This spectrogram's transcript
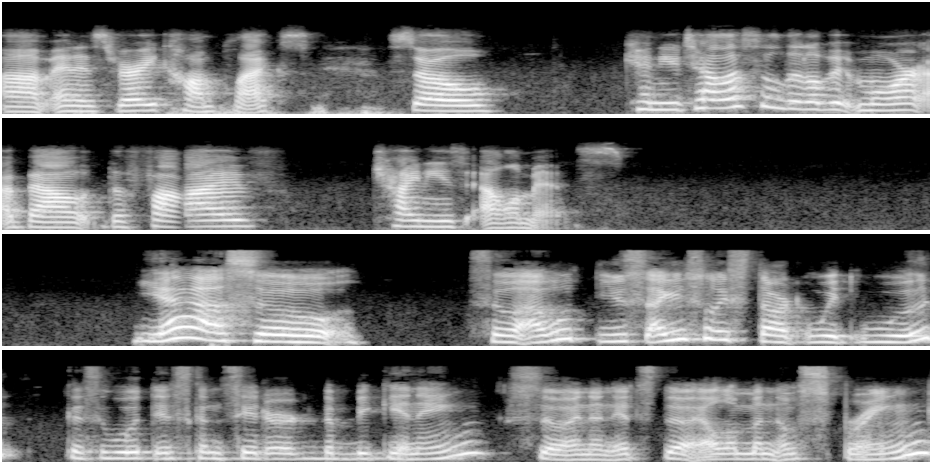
um, and it's very complex so can you tell us a little bit more about the five chinese elements yeah so so i would use i usually start with wood because wood is considered the beginning. So, and then it's the element of spring,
